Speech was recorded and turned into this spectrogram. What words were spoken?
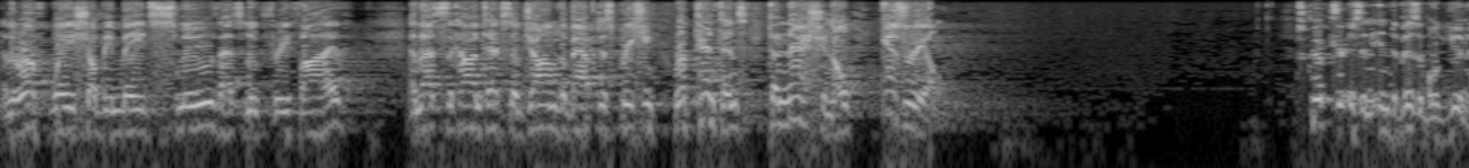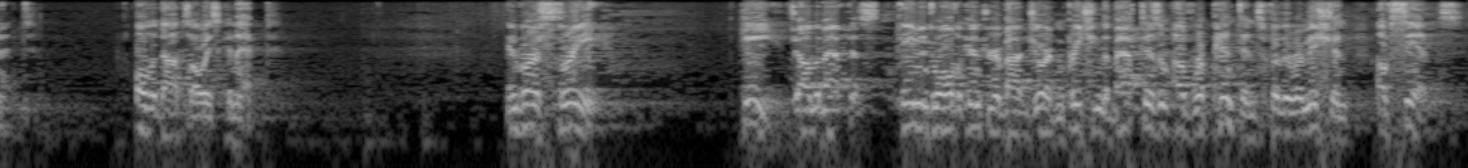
and the rough way shall be made smooth. That's Luke 3 5. And that's the context of John the Baptist preaching repentance to national Israel. Scripture is an indivisible unit. All the dots always connect. In verse 3, he, John the Baptist, came into all the country about Jordan, preaching the baptism of repentance for the remission of sins.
